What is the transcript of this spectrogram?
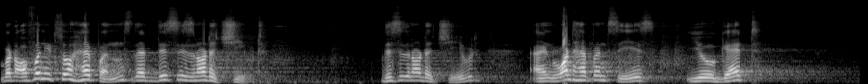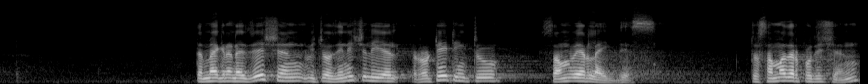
But often it so happens that this is not achieved. This is not achieved and what happens is you get the magnetization which was initially rotating to somewhere like this to some other position.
